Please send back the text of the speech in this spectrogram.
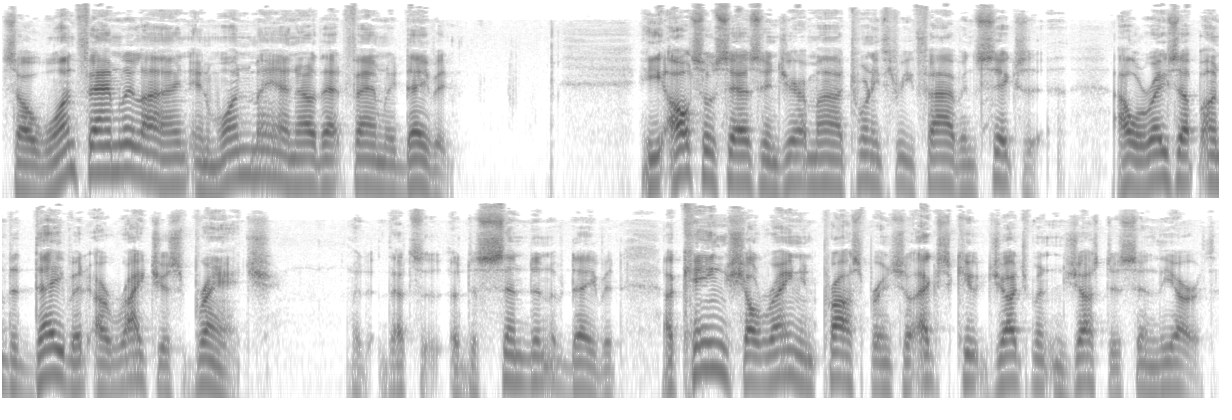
So one family line and one man out of that family, David. He also says in Jeremiah 23 5 and 6, I will raise up unto David a righteous branch. That's a descendant of David. A king shall reign and prosper and shall execute judgment and justice in the earth.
